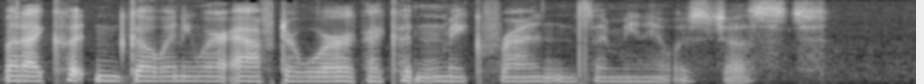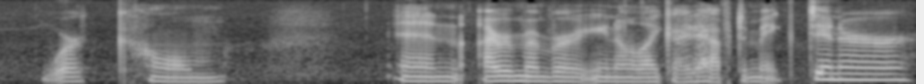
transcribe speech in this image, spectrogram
but I couldn't go anywhere after work. I couldn't make friends. I mean, it was just work, home. And I remember, you know, like I'd have to make dinner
